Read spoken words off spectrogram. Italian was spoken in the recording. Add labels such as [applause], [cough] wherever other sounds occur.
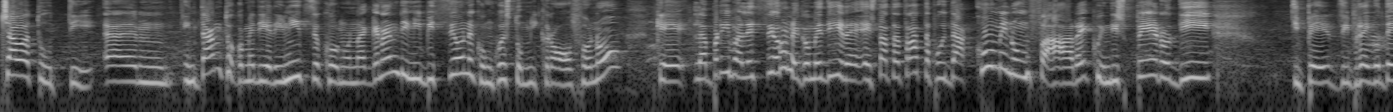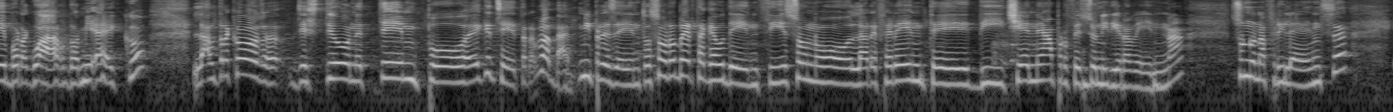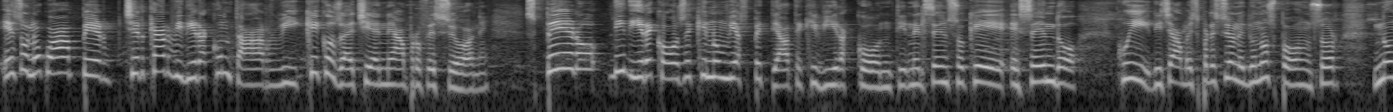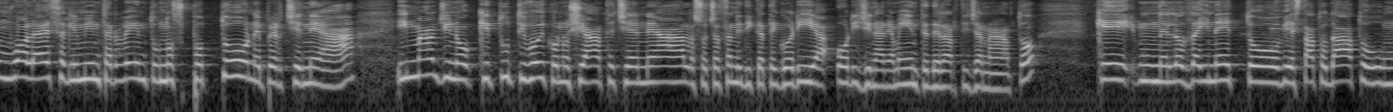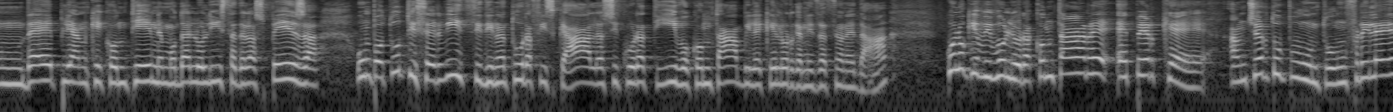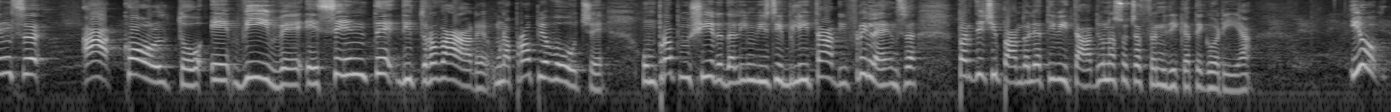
Ciao a tutti, ehm, intanto come dire inizio con una grande inibizione con questo microfono che la prima lezione come dire è stata tratta poi da come non fare, quindi spero di ti, ti, prego Deborah guardami, ecco. L'altra cosa, gestione, tempo, eccetera. Vabbè, mi presento, sono Roberta Gaudenzi, sono la referente di CNA Professioni di Ravenna, sono una freelance e sono qua per cercarvi di raccontarvi che cos'è CNA Professioni. Spero di dire cose che non vi aspettiate che vi racconti, nel senso che essendo qui diciamo espressione di uno sponsor, non vuole essere il mio intervento uno spottone per CNA, immagino che tutti voi conosciate CNA, l'associazione di categoria originariamente dell'artigianato, che nello zainetto vi è stato dato un Deplian che contiene modello lista della spesa, un po' tutti i servizi di natura fiscale, assicurativo, contabile che l'organizzazione dà. Quello che vi voglio raccontare è perché a un certo punto un freelance ha colto e vive e sente di trovare una propria voce, un proprio uscire dall'invisibilità di freelance partecipando alle attività di un'associazione di categoria. Io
